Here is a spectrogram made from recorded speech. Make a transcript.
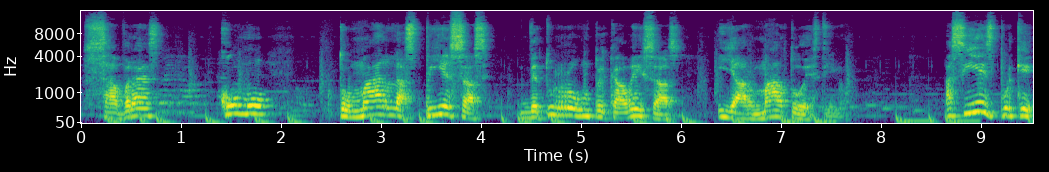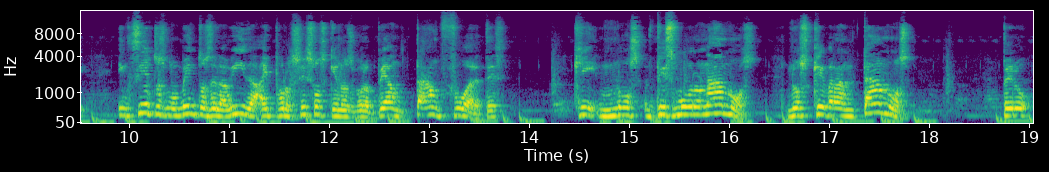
sabrás cómo tomar las piezas de tu rompecabezas y armar tu destino. Así es, porque en ciertos momentos de la vida hay procesos que nos golpean tan fuertes que nos desmoronamos, nos quebrantamos. Pero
